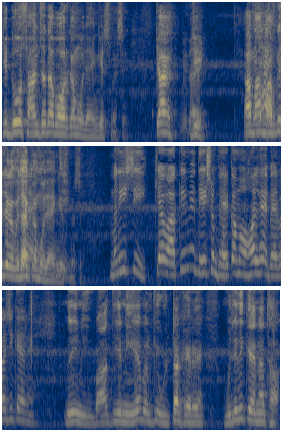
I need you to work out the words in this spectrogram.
कि दो सांसद अब और कम हो जाएँगे इसमें से। क्या? जी। आप आप माफ़ कीजिएगा विधायक कम हो जाएँगे इसमें से। मनीष जी क्या वाकई में देश में भय का माहौल है? बैरवा जी कह रहे हैं। नहीं नहीं बात ये नहीं है बल्कि उल्टा कह रहे हैं। मुझे नहीं कहना था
